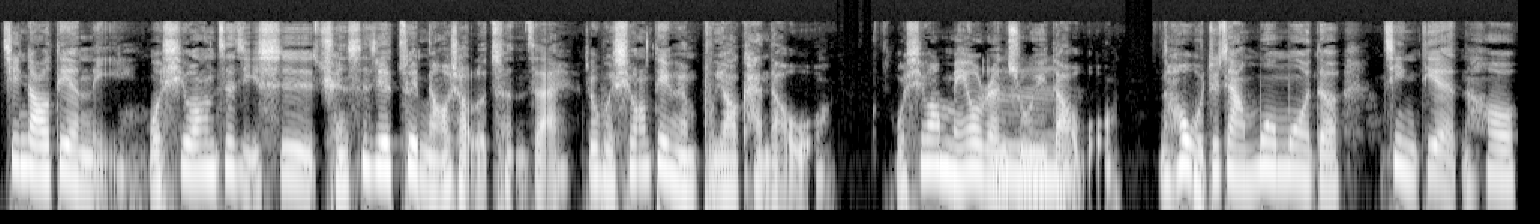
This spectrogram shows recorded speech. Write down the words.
进到店里，我希望自己是全世界最渺小的存在，就我希望店员不要看到我，我希望没有人注意到我，嗯、然后我就这样默默的进店，然后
